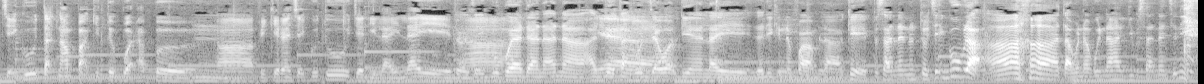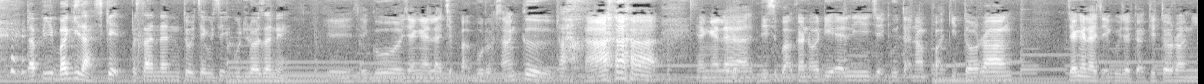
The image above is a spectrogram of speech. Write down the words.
Cikgu tak nampak kita buat apa Hmm. ha, Fikiran cikgu tu jadi lain-lain Betul, Ah. cikgu pun ada anak-anak Ada Yeah. tanggungjawab dia yang lain Jadi kena faham lah Okay, pesanan untuk cikgu pula ah, Tak pernah-pernah lagi pesanan macam ni Tapi bagilah sikit pesanan untuk cikgu-cikgu di luar sana Okay, cikgu janganlah cepat buruk sangka. Ah. janganlah disebabkan ODL ni cikgu tak nampak kita orang. Janganlah cikgu cakap kita orang ni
